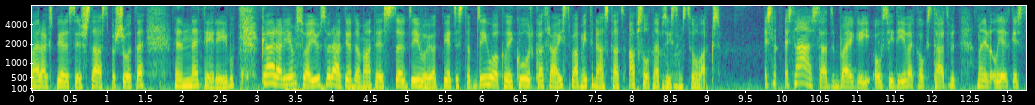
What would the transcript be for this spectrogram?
vairākas pieredzes tieši stāsta par šo netīrību. Kā ar jums, vai jūs varētu iedomāties sev dzīvojot piecistap dzīvoklī, kur katrā istabā mitinās kāds absolūti nepazīstams cilvēks? Es, es neesmu tāds baigi OCD vai kaut kas tāds, bet man ir lieta, ka es,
